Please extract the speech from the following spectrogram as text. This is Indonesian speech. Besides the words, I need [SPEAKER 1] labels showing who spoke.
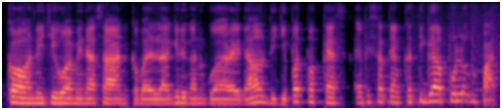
[SPEAKER 1] Konnichiwa minasan, kembali lagi dengan gua Reynal di Jipot Podcast episode yang ke-34.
